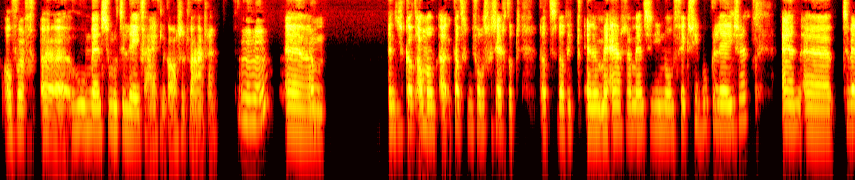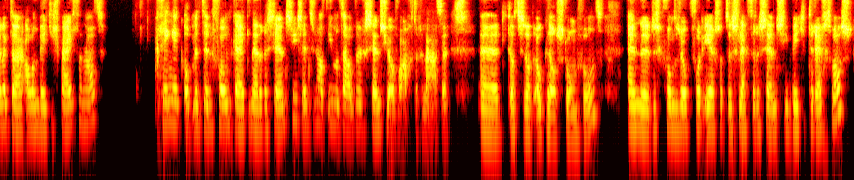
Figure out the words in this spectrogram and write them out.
Over eh, hoe mensen moeten leven eigenlijk, als het ware. Mhm. Ehm, Oh. En dus ik had allemaal, ik had bijvoorbeeld gezegd dat, dat, dat ik en me erger aan mensen die non-fictieboeken lezen. En eh, terwijl ik daar al een beetje spijt van had, ging ik op mijn telefoon kijken naar de recensies. En toen had iemand daar ook een recensie over achtergelaten. eh, dat ze dat ook heel stom vond. En eh, dus ik vond dus ook voor het eerst dat de slechte recensie een beetje terecht was.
